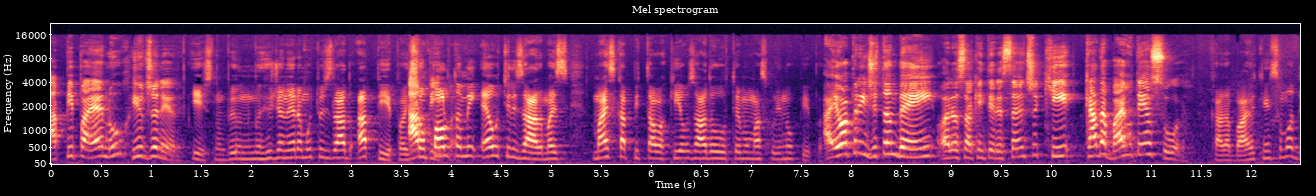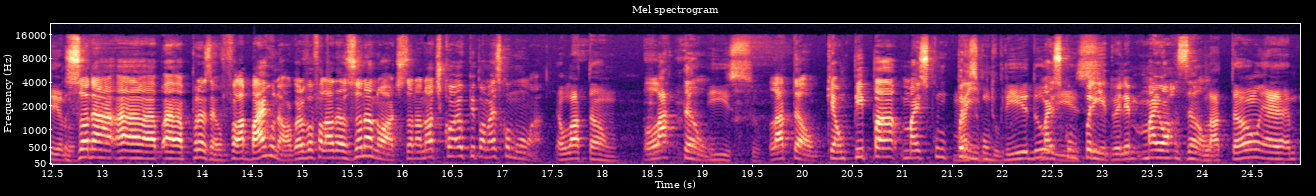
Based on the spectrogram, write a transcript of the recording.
A pipa é no Rio de Janeiro. Isso, no Rio de Janeiro é muito utilizado a pipa. Em a São pipa. Paulo também é utilizado, mas mais capital aqui é usado o termo masculino pipa. Aí eu aprendi também, olha só que interessante, que cada bairro tem a sua. Cada bairro tem seu modelo. Zona, a, a, por exemplo, vou falar bairro não, agora eu vou falar da Zona Norte. Zona Norte, qual é o pipa mais comum lá? É o latão. Latão. Isso. Latão, que é um pipa mais comprido. Mais comprido. Mais isso. comprido, ele é maiorzão. Latão é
